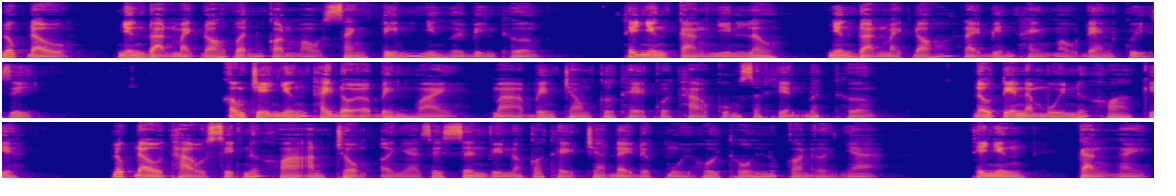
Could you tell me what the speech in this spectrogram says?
Lúc đầu, những đoạn mạch đó vẫn còn màu xanh tím như người bình thường. Thế nhưng càng nhìn lâu, những đoạn mạch đó lại biến thành màu đen quỷ dị. Không chỉ những thay đổi ở bên ngoài mà bên trong cơ thể của Thảo cũng xuất hiện bất thường. Đầu tiên là mùi nước hoa kia. Lúc đầu Thảo xịt nước hoa ăn trộm ở nhà dây sơn vì nó có thể tra đậy được mùi hôi thối lúc còn ở nhà. Thế nhưng Càng ngày,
